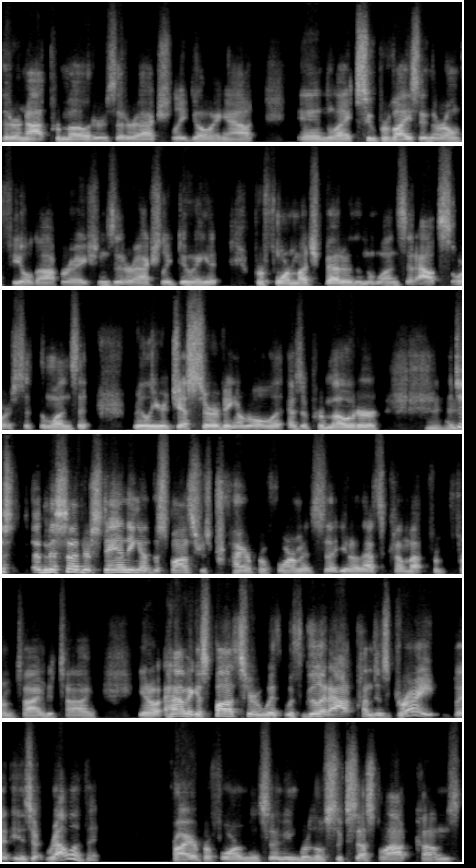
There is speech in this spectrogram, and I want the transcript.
that are not promoters, that are actually going out and like supervising their own field operations, that are actually doing it, perform much better than the ones that outsource it. The ones that really are just serving a role as a promoter. Mm-hmm. Just a misunderstanding of the sponsor's prior performance. That you know that's come up from from time to time. You know, having a sponsor with with good outcomes is great, but is it relevant? prior performance. I mean, were those successful outcomes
